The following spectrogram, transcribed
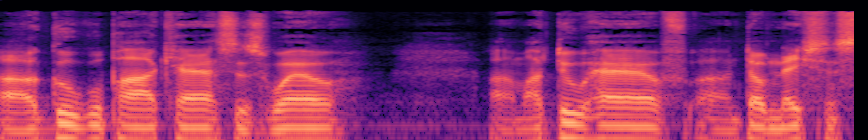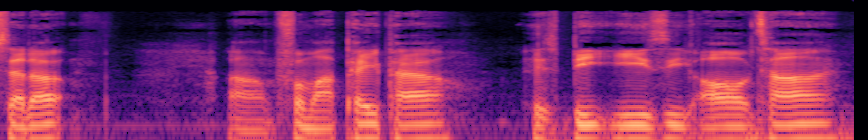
uh, Google Podcasts as well. Um, I do have uh, donations set up um, for my PayPal. It's Be Easy All Time,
